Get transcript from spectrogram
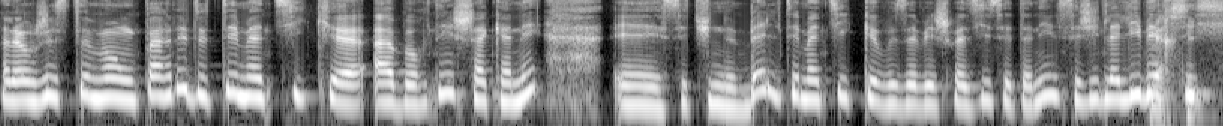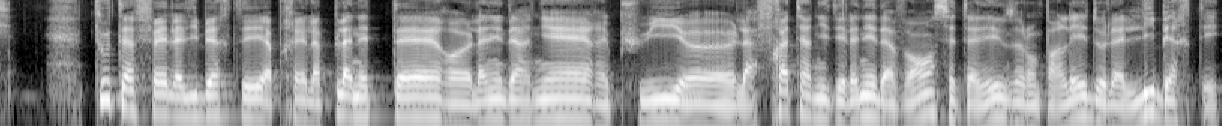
Alors justement, on parlait de thématiques euh, abordées chaque année, et c'est une belle thématique que vous avez choisie cette année. Il s'agit de la liberté. Merci. Tout à fait, la liberté. Après la planète Terre euh, l'année dernière et puis euh, la fraternité l'année d'avant, cette année nous allons parler de la liberté.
